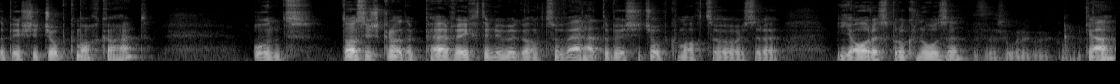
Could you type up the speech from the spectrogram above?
den besten Job gemacht hat. Und das ist gerade ein perfekter Übergang zu wer hat den besten Job gemacht zu unserer Jahresprognose. Das ist schon gut gemacht. Gell?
